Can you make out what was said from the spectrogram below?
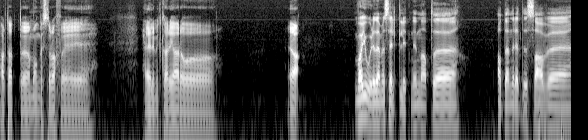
Har tatt uh, mange straffer i hele mitt karriere og Ja. hva gjorde det med selvtilliten din at, eh, at den reddes av, eh,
